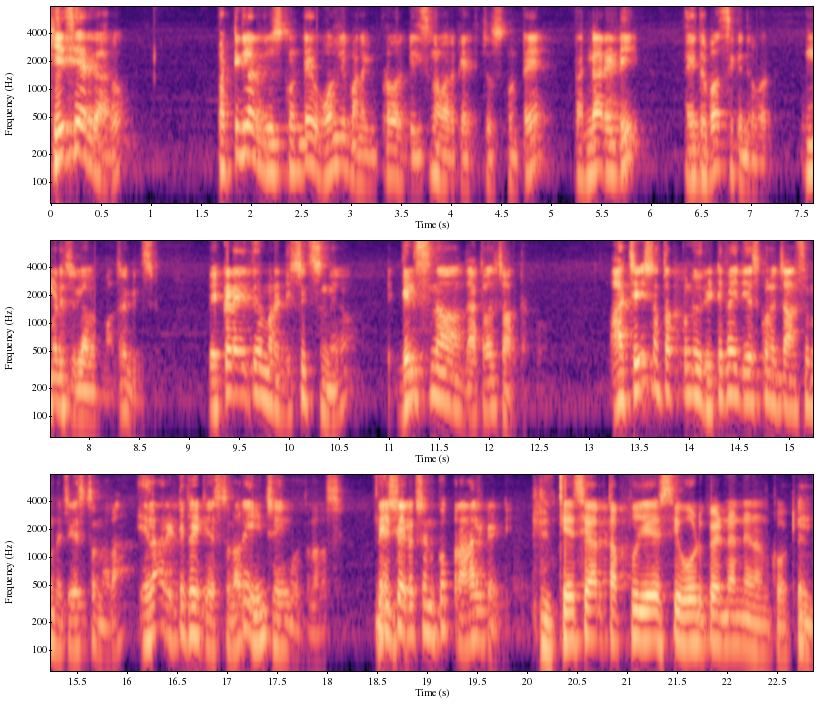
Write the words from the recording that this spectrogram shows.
కేసీఆర్ గారు పర్టికులర్ చూసుకుంటే ఓన్లీ మనకి ఇప్పటివరకు గెలిచిన వరకు అయితే చూసుకుంటే రంగారెడ్డి హైదరాబాద్ సికింద్రాబాద్ ఉమ్మడి జిల్లాలో మాత్రం గెలిచాడు. ఎక్కడైతే మన డిస్ట్రిక్ట్స్ ఉన్నాయో గెలిచిన దాఖలాలు చాలా ఆ చేసిన తప్పుని రెటిఫై చేసుకునే ఛాన్స్ ఏమైనా చేస్తున్నారా? ఎలా రెటిఫై చేస్తున్నారు? ఏం చేయబోతున్నారు అసలు? నెక్స్ట్ ఎలక్షన్కు ప్రణాళిక ఏంటి? కేసీఆర్ తప్పు చేసి ఓడిపోయాడని నేను అనుకోవట్లేదు.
